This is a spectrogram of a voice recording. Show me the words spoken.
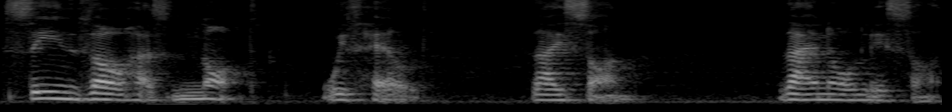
seeing thou hast not withheld thy son, thine only son.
